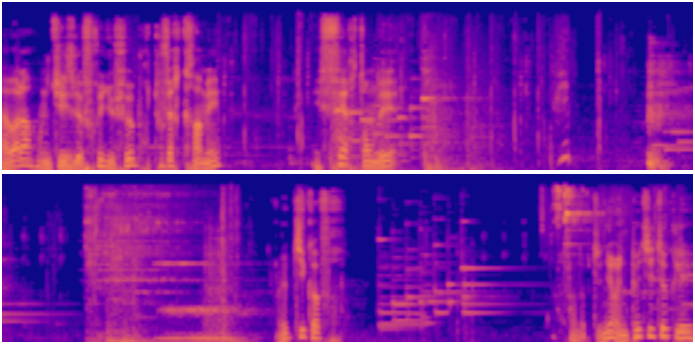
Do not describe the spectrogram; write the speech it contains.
Ah, voilà, on utilise le fruit du feu pour tout faire cramer et faire tomber. Le petit coffre. Afin d'obtenir une petite clé.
